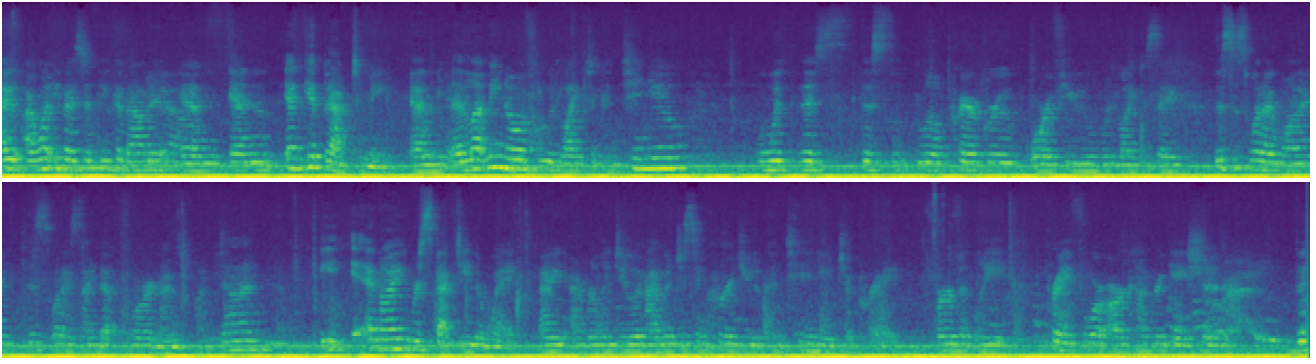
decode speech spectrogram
I, I want you guys to think about it Yeah. and, and, and get back to me. And, Okay. and let me know if you would like to continue with this, this little prayer group, or if you would like to say, this is what I wanted, this is what I signed up for, and I'm, I'm done. E- And I respect either way, I, I really do, and I would just encourage you to continue to pray fervently, pray for our congregation. The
